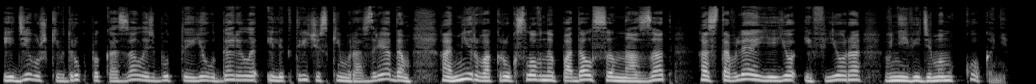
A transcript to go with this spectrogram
и девушке вдруг показалось, будто ее ударило электрическим разрядом, а мир вокруг словно подался назад, оставляя ее и Фьора в невидимом коконе.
